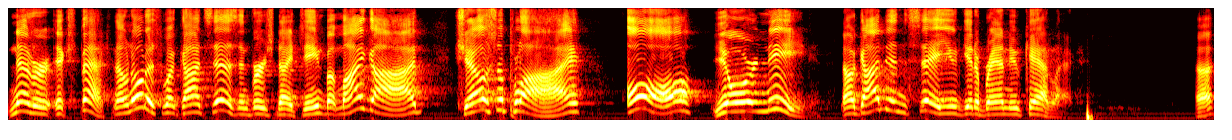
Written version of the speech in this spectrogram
never expect. Now, notice what God says in verse 19 But my God shall supply all your need. Now, God didn't say you'd get a brand new Cadillac. Huh?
